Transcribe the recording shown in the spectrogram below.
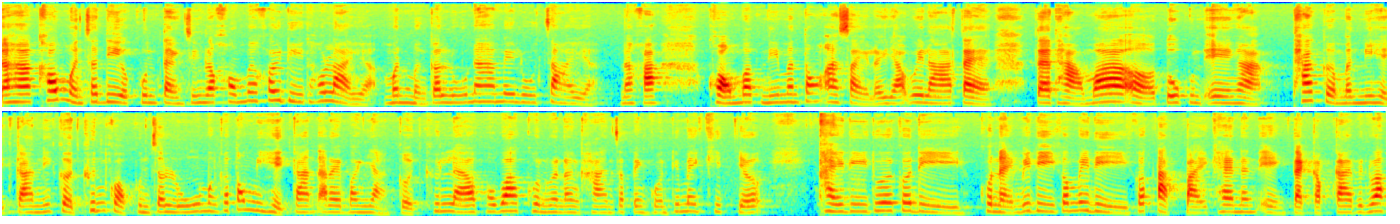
นะคะเขาเหมือนจะดีกับคุณแต่จริงแล้วเขาไม่ค่อยดีเท่าไหร่อะมันเหมือนกับรู้หน้าไม่รู้ใจอะนะคะ ของแบบนี้มันต้องอาศัยระยะเวลาแต่ แต่ถามว่าเออตัวคุณเองอะถ้าเกิดมันมีเหตุการณ์นี้เกิดขึ้นกว่าคุณจะรู้ มันก็ต้องมีเหตุการณ์อะไรบางอย่างเกิดขึ้นแล้ว เพราะว่าคุณวันอังคารจะเป็นคนที่ไม่คิดเยอะ ใครดีด้วยก็ดี คนไหนไม่ดีก็ไม่ดีก็ตัดไปแค่นั้นเอง แต่กลับกลายเป็นว่า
